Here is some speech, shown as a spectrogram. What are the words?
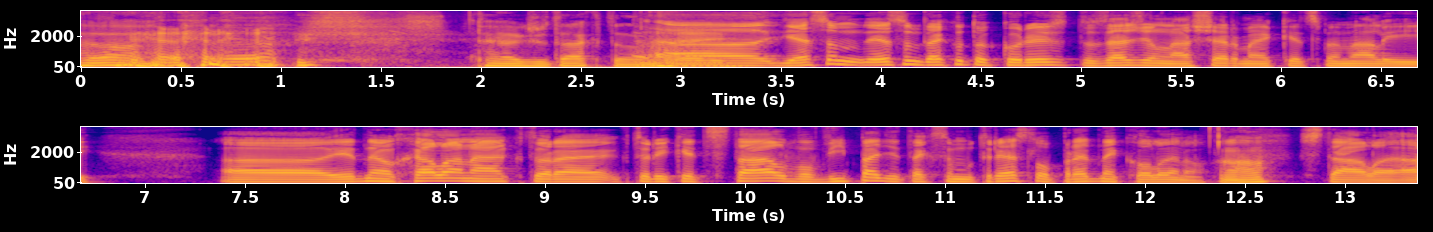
Oh. Takže takto. no. A ja, som, ja som takúto kuriozitu zažil na šerme, keď sme mali uh, jedného chalana, ktorá, ktorý keď stál vo výpade, tak sa mu triaslo predné koleno. Aha. Stále. A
